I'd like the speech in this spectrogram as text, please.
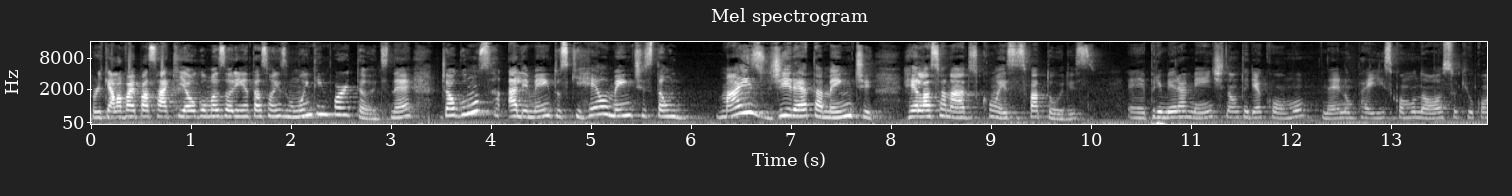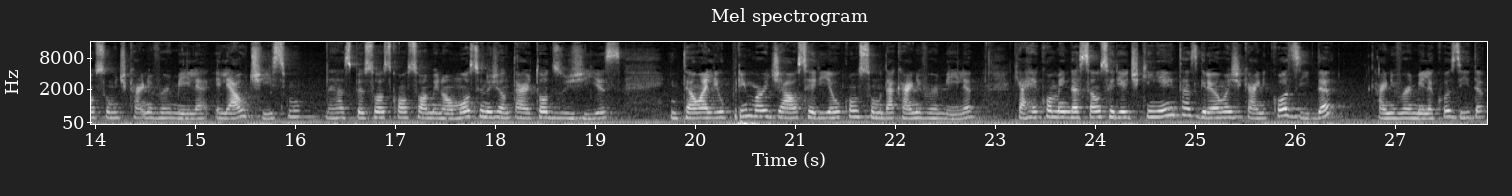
porque ela vai passar aqui algumas orientações muito importantes, né? De alguns alimentos que realmente estão mais diretamente relacionados com esses fatores. É, primeiramente, não teria como, né, num país como o nosso, que o consumo de carne vermelha ele é altíssimo, né, as pessoas consomem no almoço e no jantar todos os dias, então ali o primordial seria o consumo da carne vermelha, que a recomendação seria de 500 gramas de carne cozida, carne vermelha cozida,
